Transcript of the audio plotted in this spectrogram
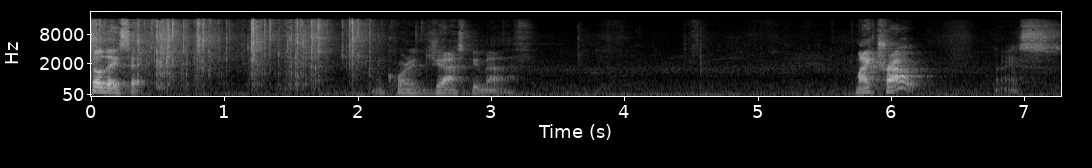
So they say, according to Jaspy Math. Mike Trout. Nice.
